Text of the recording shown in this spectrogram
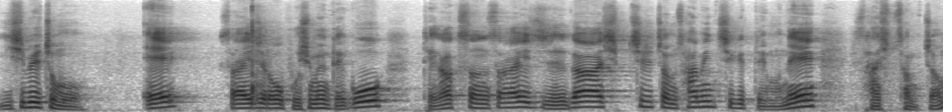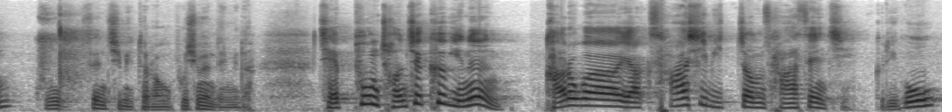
21.5의 사이즈라고 보시면 되고 대각선 사이즈가 17.3인치이기 때문에 43.9cm라고 보시면 됩니다. 제품 전체 크기는 가로가 약 42.4cm 그리고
